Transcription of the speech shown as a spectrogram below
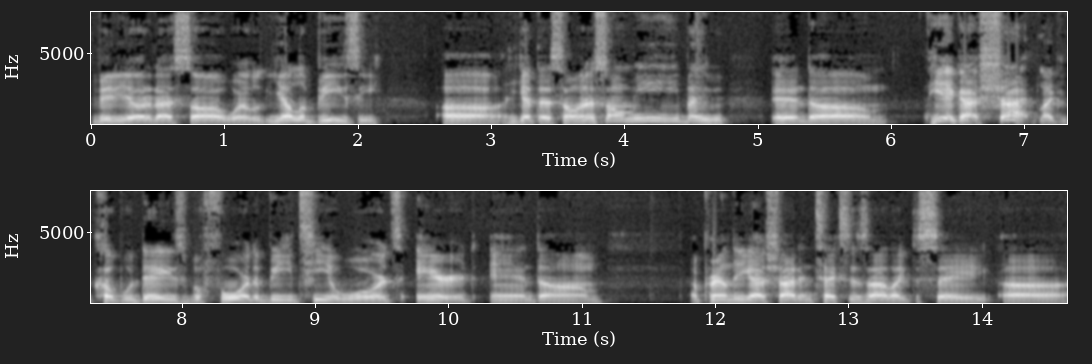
video that I saw where Yella Beezy Uh, he got that song. That's on me, baby. And um, he had got shot like a couple days before the BET Awards aired, and um, apparently he got shot in Texas. I like to say. Uh,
